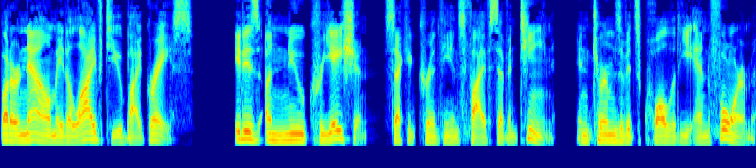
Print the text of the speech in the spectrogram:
but are now made alive to by grace. It is a new creation, 2 Corinthians 5:17, in terms of its quality and form,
